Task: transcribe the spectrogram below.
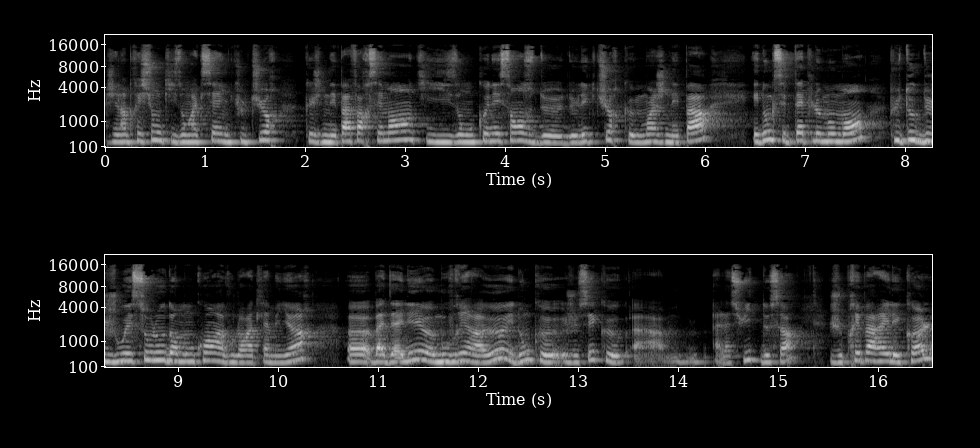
j'ai l'impression qu'ils ont accès à une culture que je n'ai pas forcément, qu'ils ont connaissance de, lecture que moi je n'ai pas. Et donc c'est peut-être le moment, plutôt que de jouer solo dans mon coin à vouloir être la meilleure, euh, bah, d'aller euh, m'ouvrir à eux. Et donc euh, je sais que à, la suite de ça, je préparais l'école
